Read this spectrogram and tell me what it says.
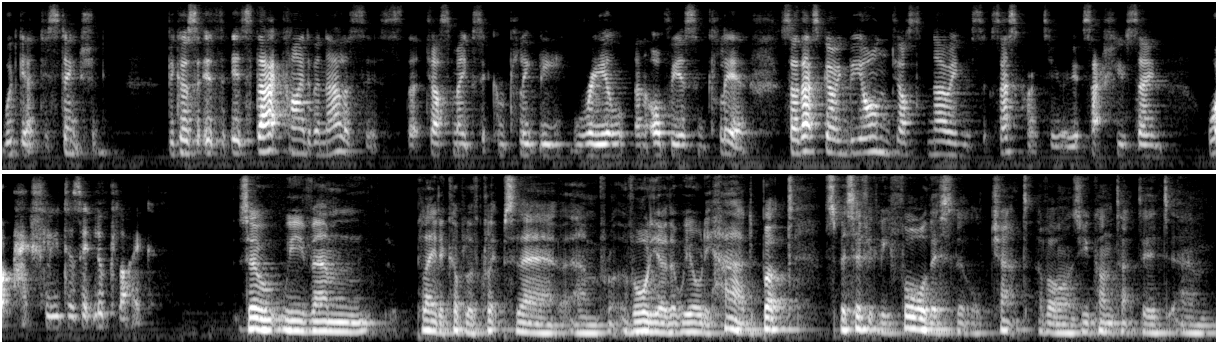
would get distinction. Because it's, it's that kind of analysis that just makes it completely real and obvious and clear. So that's going beyond just knowing the success criteria. It's actually saying, what actually does it look like? So we've um, played a couple of clips there um, of audio that we already had, but specifically for this little chat of ours, you contacted um,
